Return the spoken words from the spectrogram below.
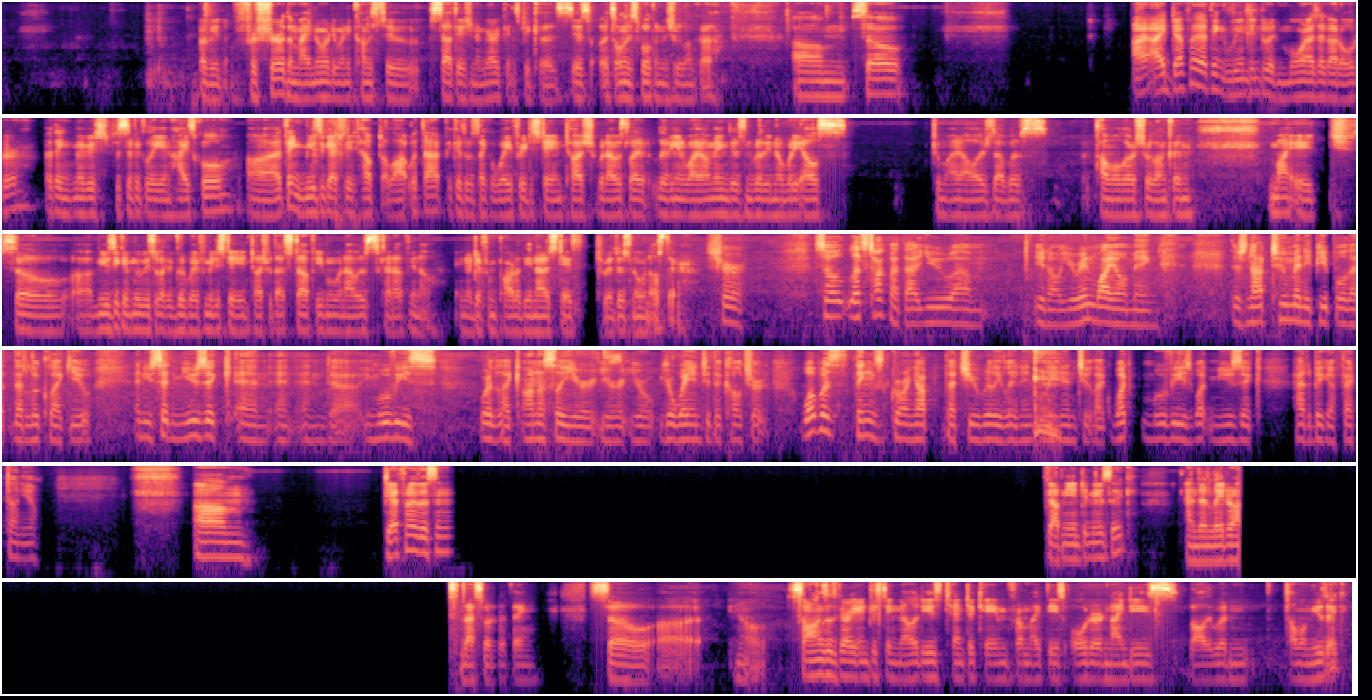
I mean, for sure the minority when it comes to South Asian Americans because it's, it's only spoken in Sri Lanka. Um, so I, I, definitely I think leaned into it more as I got older. I think maybe specifically in high school. Uh, I think music actually helped a lot with that because it was like a way for you to stay in touch. When I was li- living in Wyoming, there's really nobody else, to my knowledge, that was Tamil or Sri Lankan my age. So uh, music and movies were like a good way for me to stay in touch with that stuff, even when I was kind of you know in a different part of the United States where there's no one else there. Sure. So let's talk about that. You um, you know, you're in Wyoming there's not too many people that, that look like you. And you said music and and and uh, movies were like honestly your your your your way into the culture. What was things growing up that you really leaned, in, into? Like what movies, what music had a big effect on you? Um, definitely listen. Got me into music, and then later on. That sort of thing. So, uh, you know, songs with very interesting melodies tend to came from like these older '90s Bollywood and Tamil music,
